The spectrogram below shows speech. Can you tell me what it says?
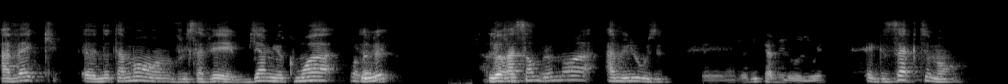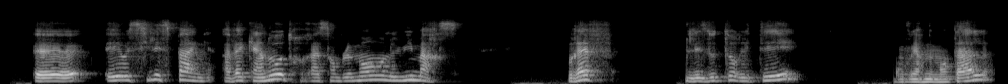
avec euh, notamment, vous le savez bien mieux que moi, le, le rassemblement à Mulhouse. Dis qu'à Mulhouse, oui. Exactement. Euh, et aussi l'Espagne, avec un autre rassemblement le 8 mars. Bref, les autorités gouvernementales,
